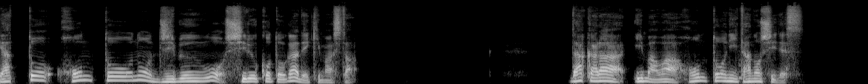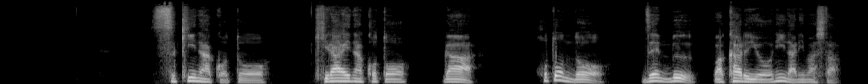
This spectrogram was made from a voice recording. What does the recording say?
やっと本当の自分を知ることができました。だから今は本当に楽しいです。好きなこと、嫌いなことがほとんど全部わかるようになりました。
